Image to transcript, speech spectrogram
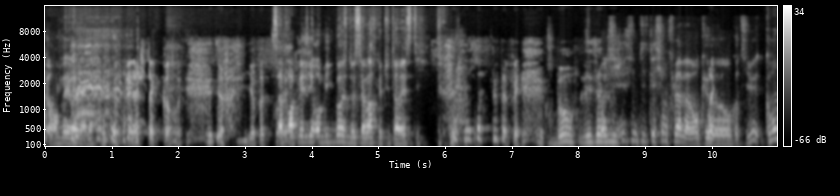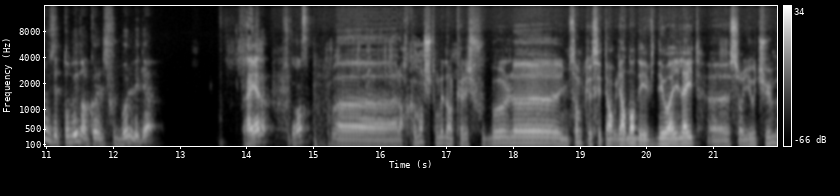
corvée, hashtag corvée. Ça fera plaisir au Big Boss de savoir que tu t'investis. Tout à fait. Bon, les amis. Moi, juste une petite question, Flav, avant qu'on continue. Comment vous êtes tombé dans le college football, les gars? Ryan, tu commences? Euh, Alors, comment je suis tombé dans le college football? Euh, Il me semble que c'était en regardant des vidéos highlights euh, sur YouTube.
